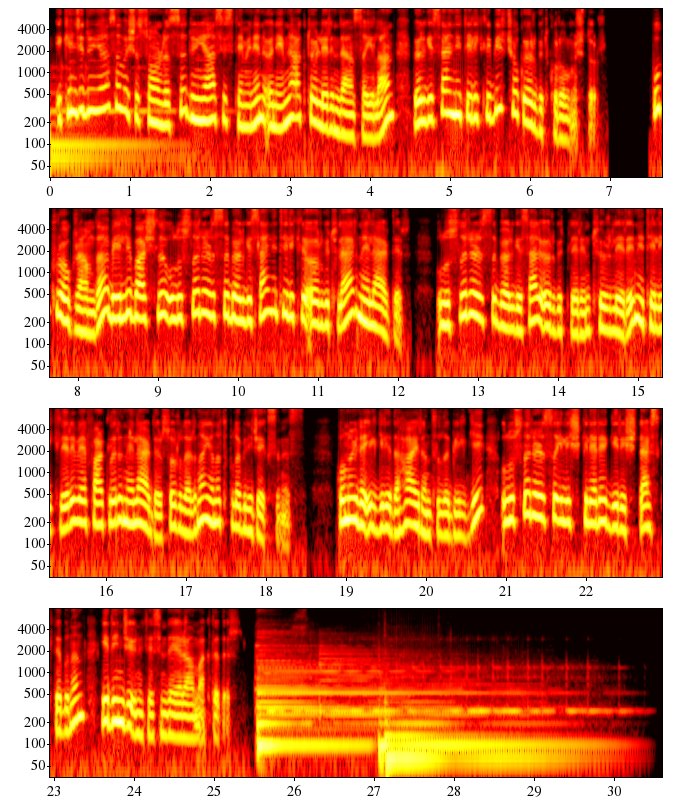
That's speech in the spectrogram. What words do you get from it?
İkinci Dünya Savaşı sonrası dünya sisteminin önemli aktörlerinden sayılan bölgesel nitelikli birçok örgüt kurulmuştur. Bu programda belli başlı uluslararası bölgesel nitelikli örgütler nelerdir? Uluslararası bölgesel örgütlerin türleri, nitelikleri ve farkları nelerdir sorularına yanıt bulabileceksiniz. Konuyla ilgili daha ayrıntılı bilgi, Uluslararası İlişkilere Giriş ders kitabının 7. ünitesinde yer almaktadır.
